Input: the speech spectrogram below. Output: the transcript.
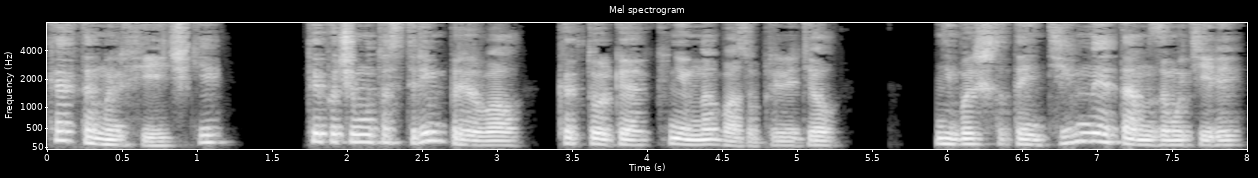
Как там эльфички? Ты почему-то стрим прервал, как только к ним на базу прилетел. Небось, что-то интимное там замутили?»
